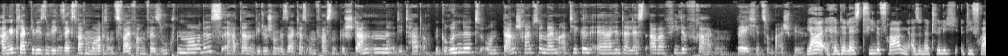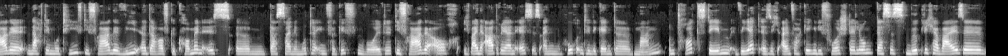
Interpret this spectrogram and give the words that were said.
angeklagt gewesen wegen sechsfachen Mordes und zweifachen versuchten Mordes. Er hat dann, wie du schon gesagt hast, umfassend gestanden, die Tat auch begründet. Und dann schreibst du in deinem Artikel, er hinterlässt aber viele Fragen. Welche zum Beispiel? Ja, er hinterlässt viele Fragen. Also natürlich die Frage nach dem Motiv, die Frage, wie er darauf gekommen ist, ähm, dass seine Mutter ihn vergiften wollte. Die Frage auch, ich meine, Adrian S. ist ein hochintelligenter Mann und trotzdem wehrt er sich einfach gegen die Vorstellung, dass es möglicherweise möglicherweise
